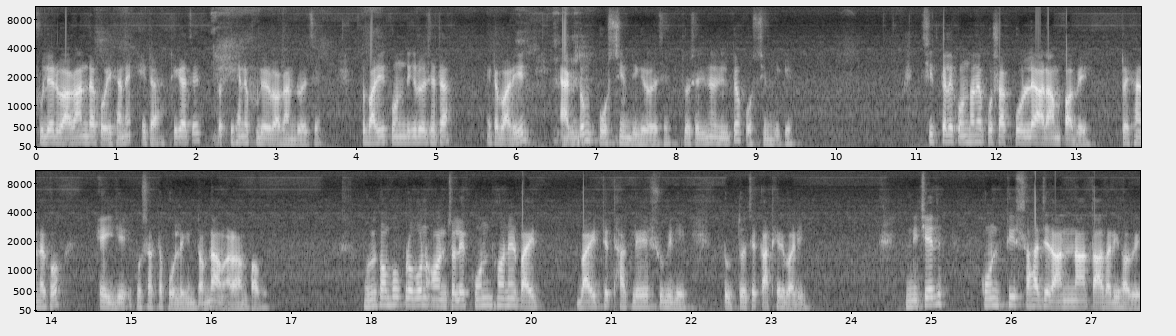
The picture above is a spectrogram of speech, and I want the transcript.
ফুলের বাগান দেখো, এখানে এটা, ঠিক আছে? তো এখানে ফুলের বাগান রয়েছে। তো বাড়ির কোন দিকে রয়েছে এটা? এটা বাড়ির একদম পশ্চিম দিকে রয়েছে। তো সেই জন্য লিখবে পশ্চিম দিকে। শীতকালে কোন ধরনের পোশাক পরলে আরাম পাবে? তো এখানে দেখো, এই যে পোশাকটা পরলে কিন্তু আমরা আরাম পাবো। ভূমিকম্প প্রবণ অঞ্চলে কোন ধরনের বাড়ি বাড়িতে থাকলে সুবিধে? তো উত্তর হচ্ছে কাঠের বাড়ি। নিচের কোনটির সাহায্যে রান্না তাড়াতাড়ি হবে?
